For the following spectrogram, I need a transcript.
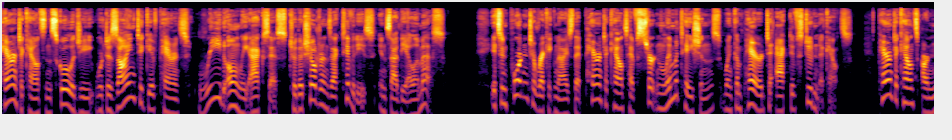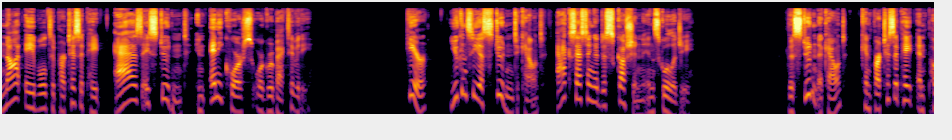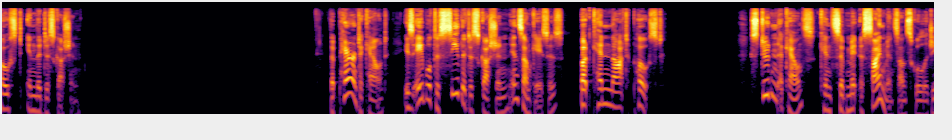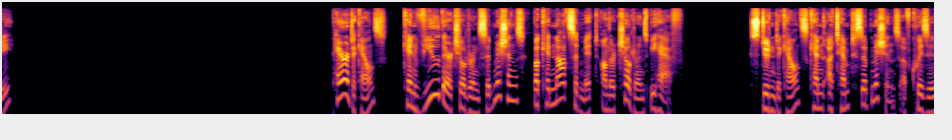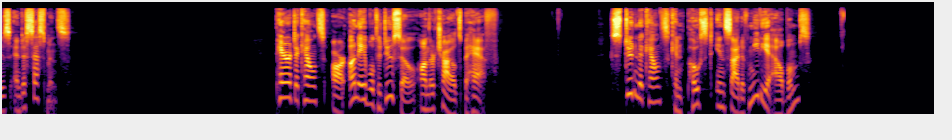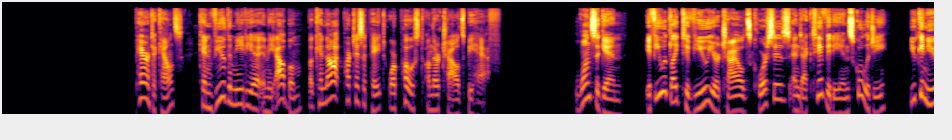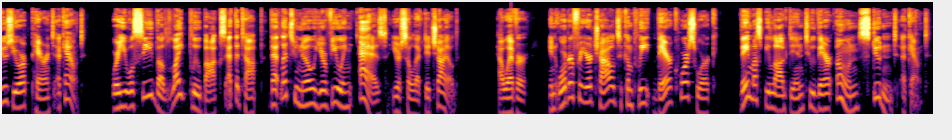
parent accounts in Schoology were designed to give parents read only access to their children's activities inside the LMS. It's important to recognize that parent accounts have certain limitations when compared to active student accounts. Parent accounts are not able to participate as a student in any course or group activity. Here, you can see a student account accessing a discussion in Schoology. The student account can participate and post in the discussion. The parent account is able to see the discussion in some cases, but cannot post. Student accounts can submit assignments on Schoology. Parent accounts can view their children's submissions but cannot submit on their children's behalf. Student accounts can attempt submissions of quizzes and assessments. Parent accounts are unable to do so on their child's behalf. Student accounts can post inside of media albums. Parent accounts can view the media in the album but cannot participate or post on their child's behalf. Once again, if you would like to view your child's courses and activity in Schoology, you can use your parent account, where you will see the light blue box at the top that lets you know you're viewing as your selected child. However, in order for your child to complete their coursework, they must be logged in to their own student account.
